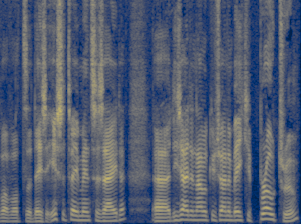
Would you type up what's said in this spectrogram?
wat deze eerste twee mensen zeiden. die zeiden namelijk, u zijn een beetje pro-Trump.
